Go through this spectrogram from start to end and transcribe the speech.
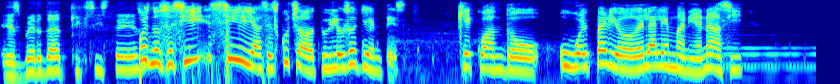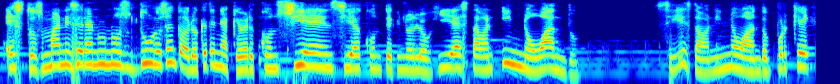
¿Es verdad que existe eso? Pues no sé si, si has escuchado tú y los oyentes que cuando hubo el periodo de la Alemania nazi, estos manes eran unos duros en todo lo que tenía que ver con ciencia, con tecnología, estaban innovando. Sí, estaban innovando porque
